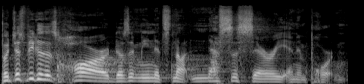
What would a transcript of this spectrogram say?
But just because it's hard doesn't mean it's not necessary and important.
